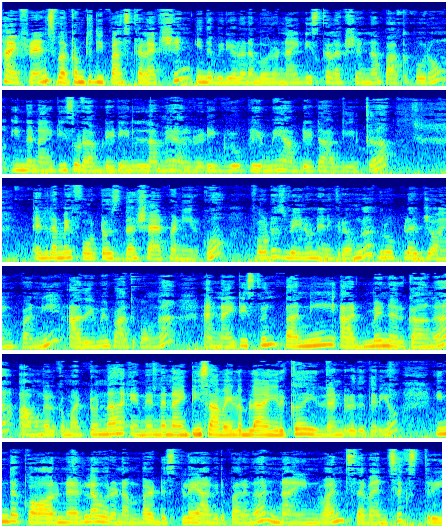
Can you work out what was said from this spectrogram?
Hi friends welcome to Deepa's collection இந்த வீடியோவில் நம்ம ஒரு நைட்டிஸ் கலெக்ஷன் தான் பார்க்க போகிறோம் இந்த நைட்டிஸோட அப்டேட் எல்லாமே ஆல்ரெடி குரூப்லேயுமே அப்டேட் ஆகியிருக்கு. எல்லாமே ஃபோட்டோஸ் தான் ஷேர் பண்ணியிருக்கோம். ஃபோட்டோஸ் வேணும்னு நினைக்கிறவங்க குரூப்பில் ஜாயின் பண்ணி அதையுமே பார்த்துக்கோங்க. அண்ட் நைட்டிஸ்க்குன்னு தனி அட்மின் இருக்காங்க. அவங்களுக்கு மட்டும்தான் எந்தெந்த நைட்டிஸ் அவைலபிளாக இருக்குது இல்லைன்றது தெரியும். இந்த கார்னரில் ஒரு நம்பர் டிஸ்பிளே ஆகுது பாருங்கள் nine one seven six three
